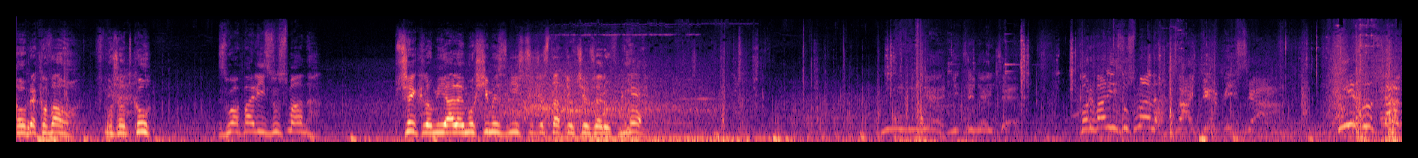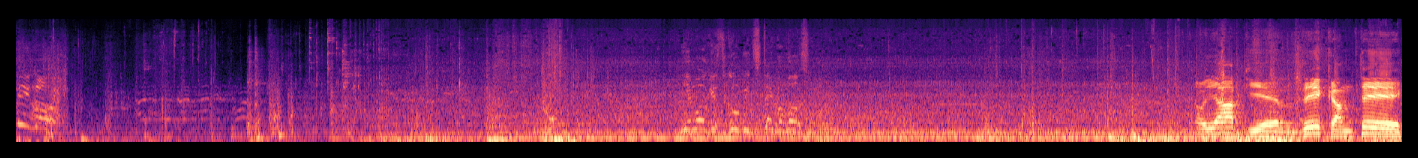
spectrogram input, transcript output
No, brakowało. W porządku? Złapali Zusmana. Przykro mi, ale musimy zniszczyć ostatnią ciężarówkę. Nie, Nie, nie, nie, nigdzie nie idzie! Porwali Zusmana! Najpierw misja! Nie zostawię go! Nie mogę zgubić tego wozu! O ja pierdykam, ty,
